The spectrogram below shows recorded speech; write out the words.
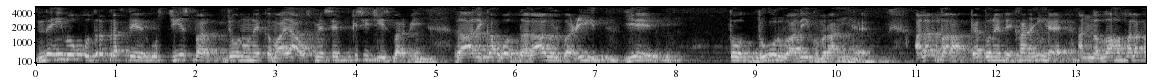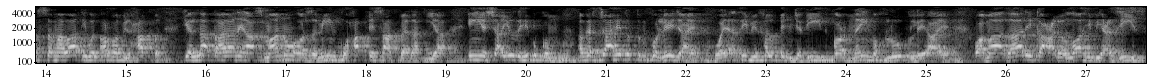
نہیں وہ قدرت رکھتے اس چیز پر جو انہوں نے کمایا، اس میں سے کسی چیز پر بھی۔ ذالک هو الضلال البعید۔ یہ تو دور والی گمراہی ہے۔ علم ترا، کیا تو نے دیکھا نہیں ہے؟ ان اللہ خلق السماوات والارض بالحق، کہ اللہ تعالی نے آسمانوں اور زمین کو حق کے ساتھ پیدا کیا۔ ان یشاء یذهبکم اگر چاہے تو تم کو لے جائے ویاتی بخلق جدید، اور نئی مخلوق لے آئے۔ وما ذلك علی اللہ بعزیز،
